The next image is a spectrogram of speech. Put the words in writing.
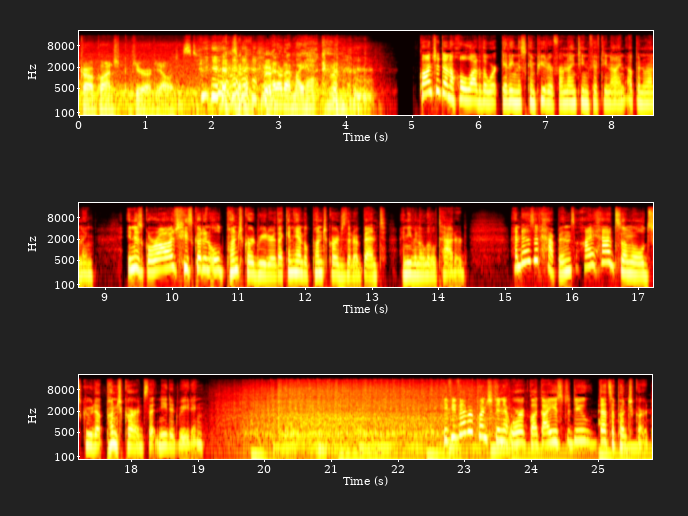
Carl Claunch, computer archaeologist. I don't have my hat. Claunch had done a whole lot of the work getting this computer from 1959 up and running. In his garage, he's got an old punch card reader that can handle punch cards that are bent and even a little tattered. And as it happens, I had some old screwed up punch cards that needed reading. If you've ever punched in at work like I used to do, that's a punch card.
